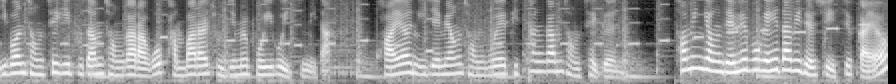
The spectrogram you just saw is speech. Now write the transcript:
이번 정책이 부담 전가라고 반발할 조짐을 보이고 있습니다. 과연 이재명 정부의 비탄감 정책은 서민 경제 회복의 해답이 될 수 있을까요?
